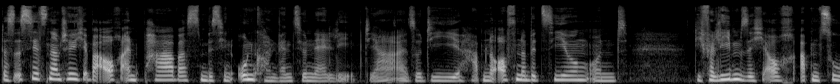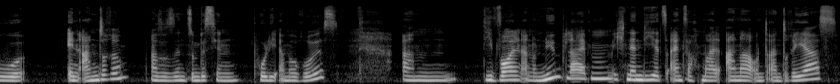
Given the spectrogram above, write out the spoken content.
Das ist jetzt natürlich aber auch ein Paar, was ein bisschen unkonventionell lebt, ja. Also die haben eine offene Beziehung und die verlieben sich auch ab und zu in andere, also sind so ein bisschen polyamorös. Ähm, die wollen anonym bleiben. Ich nenne die jetzt einfach mal Anna und Andreas.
